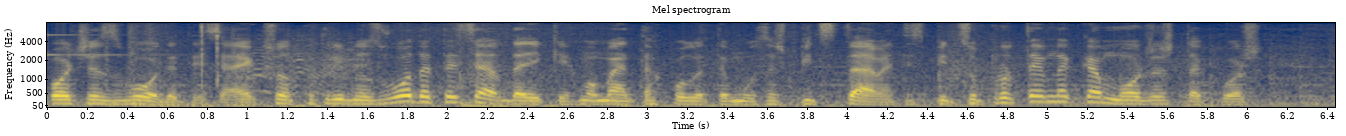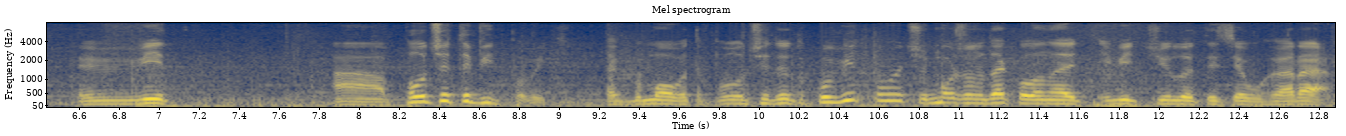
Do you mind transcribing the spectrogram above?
Хоче зводитися. А якщо потрібно зводитися, в деяких моментах, коли ти мусиш підставитись під супротивника, можеш також від а, получити відповідь. Так би мовити, получити таку відповідь, що можна деколи навіть і відчілитися в гараж.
